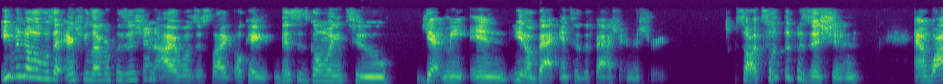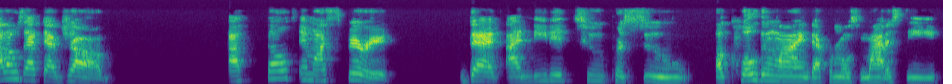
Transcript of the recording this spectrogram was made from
even though it was an entry level position, I was just like, okay, this is going to get me in, you know, back into the fashion industry. So I took the position, and while I was at that job, I felt in my spirit that I needed to pursue a clothing line that promotes modesty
